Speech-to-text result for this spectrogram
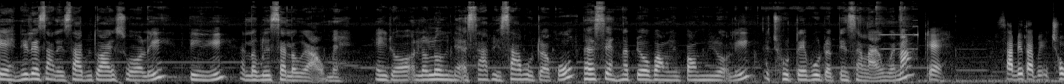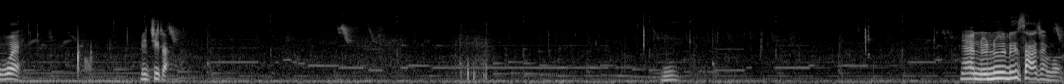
ကဲနေ့လက်စားလေးစားပြီးသွားပြီဆိုတော့လေပြီးရင်အလုပ်လေးဆက်လုပ်ရအောင်မယ်အဲ့တော့အလုပ်လုပ်နေတဲ့အစားပြေစားဖို့အတွက်ကိုဘတ်ဆက်ငှက်ပြောပေါင်းရင်ပေါင်းပြီးတော့လေအချိုတဲဖို့အတွက်ပြင်ဆင်လိုက်အောင်မယ်နော်ကဲစားပြီးတာပြီးအချိုပွဲမြင်ကြည့်လိုက်ညနွေ့နွေ့လေးစားကြလို့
